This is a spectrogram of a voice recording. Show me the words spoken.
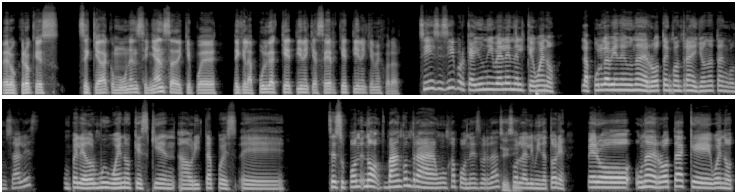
pero creo que es, se queda como una enseñanza de que puede, de que la pulga qué tiene que hacer, qué tiene que mejorar. Sí, sí, sí, porque hay un nivel en el que, bueno, la pulga viene de una derrota en contra de Jonathan González, un peleador muy bueno que es quien ahorita pues eh, se supone, no, van contra un japonés, ¿verdad? Sí, Por la eliminatoria. Pero una derrota que, bueno,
